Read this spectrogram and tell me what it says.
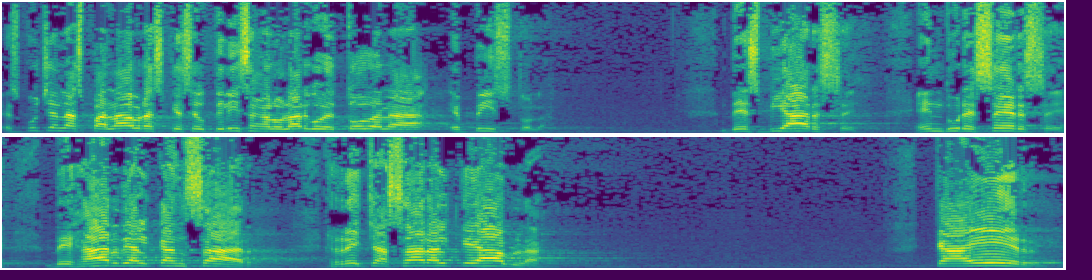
Escuchen las palabras que se utilizan a lo largo de toda la epístola. Desviarse, endurecerse, dejar de alcanzar, rechazar al que habla, caer.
